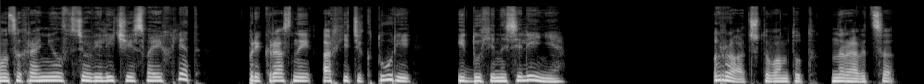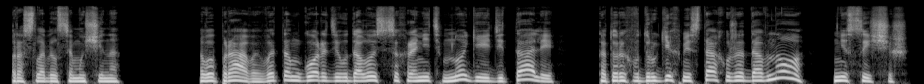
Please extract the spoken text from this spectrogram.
Он сохранил все величие своих лет в прекрасной архитектуре и духе населения. «Рад, что вам тут нравится», — расслабился мужчина. «Вы правы, в этом городе удалось сохранить многие детали, которых в других местах уже давно не сыщешь.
